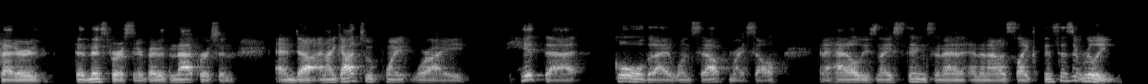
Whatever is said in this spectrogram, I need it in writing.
better than this person or better than that person. And, uh, and I got to a point where I hit that goal that I had once set out for myself. And I had all these nice things. And, I, and then I was like, this isn't really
